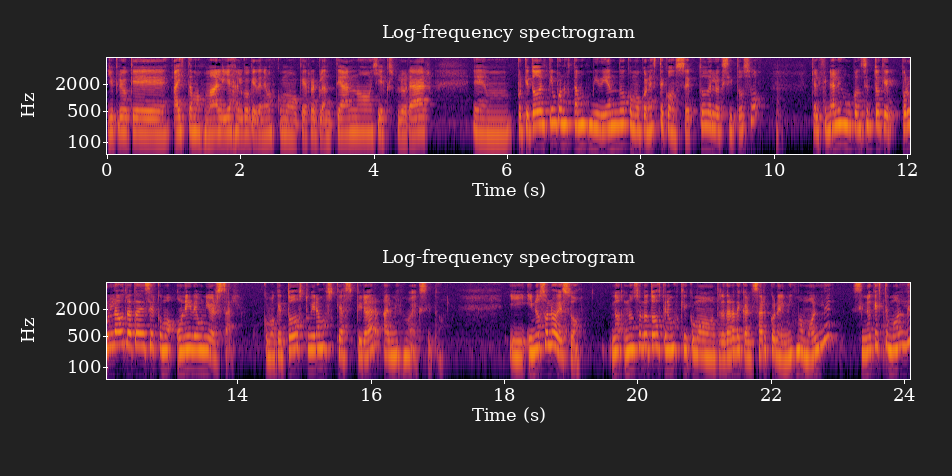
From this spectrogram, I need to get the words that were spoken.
Yo creo que ahí estamos mal y es algo que tenemos como que replantearnos y explorar, em, porque todo el tiempo nos estamos midiendo como con este concepto de lo exitoso, que al final es un concepto que por un lado trata de ser como una idea universal, como que todos tuviéramos que aspirar al mismo éxito. Y, no solo eso, no, no solo todos tenemos que como tratar de calzar con el mismo molde, sino que este molde,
